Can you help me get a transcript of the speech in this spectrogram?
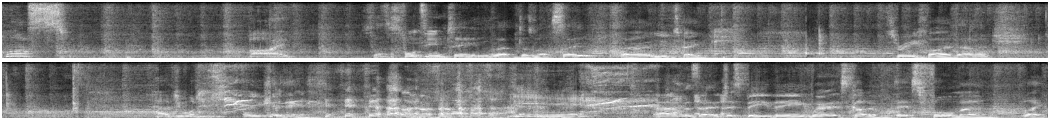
plus five. So that's 14. 14. That does not save. Uh, you take three fire damage. How do you want it? Are you kidding? yeah. Um, so it'd just be the where it's kind of its former like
